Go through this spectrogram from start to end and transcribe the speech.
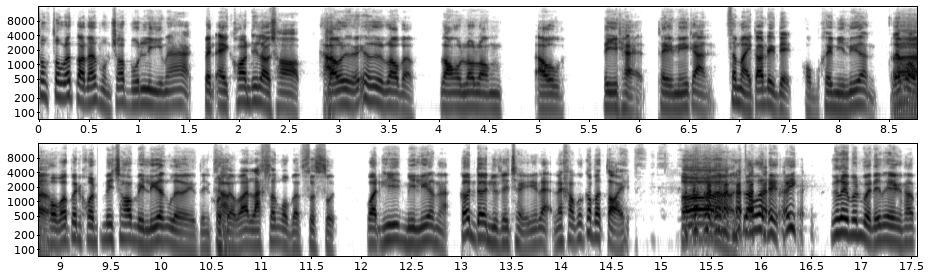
ชกชกแล้วตอนนั้นผมชอบบุลลีมาก เป็นไอคอนที่เราชอบครับเราเลยเออเราแบบลองเราลองเอา ตีแผ่เพลงนี้กัน สมัยตอนเด็กๆ ผมเคยมีเรื่อง แล้วผมอ่า ผมว่าเป็นคนไม่ชอบมีเรื่องเลย เป็นคนครับ แบบว่ารักสงบแบบสุดๆ วันที่มีเรื่องอะก็เดินอยู่เฉยๆนี่แหละแล้วเขาก็มาต่อย เออ เราก็เลยเฮ้ยก็เลยมันเหมือนในเพลงครับ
